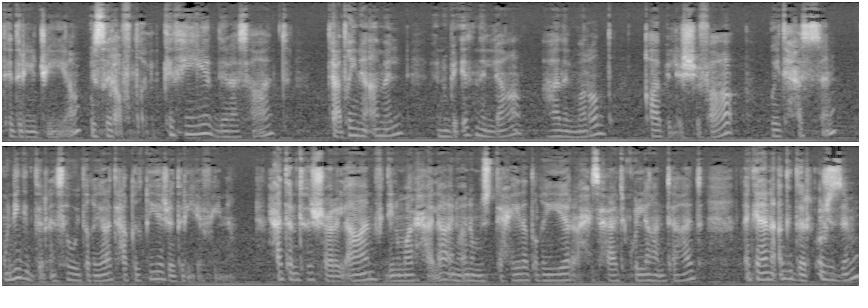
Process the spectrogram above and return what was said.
تدريجية ويصير أفضل. كثير دراسات تعطينا أمل إنه بإذن الله هذا المرض قابل للشفاء ويتحسن ونقدر نسوي تغييرات حقيقية جذرية فينا. حتى انت تشعر الآن في دي المرحلة إنه أنا مستحيل أتغير أحس حياتي كلها انتهت. لكن أنا أقدر أجزم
